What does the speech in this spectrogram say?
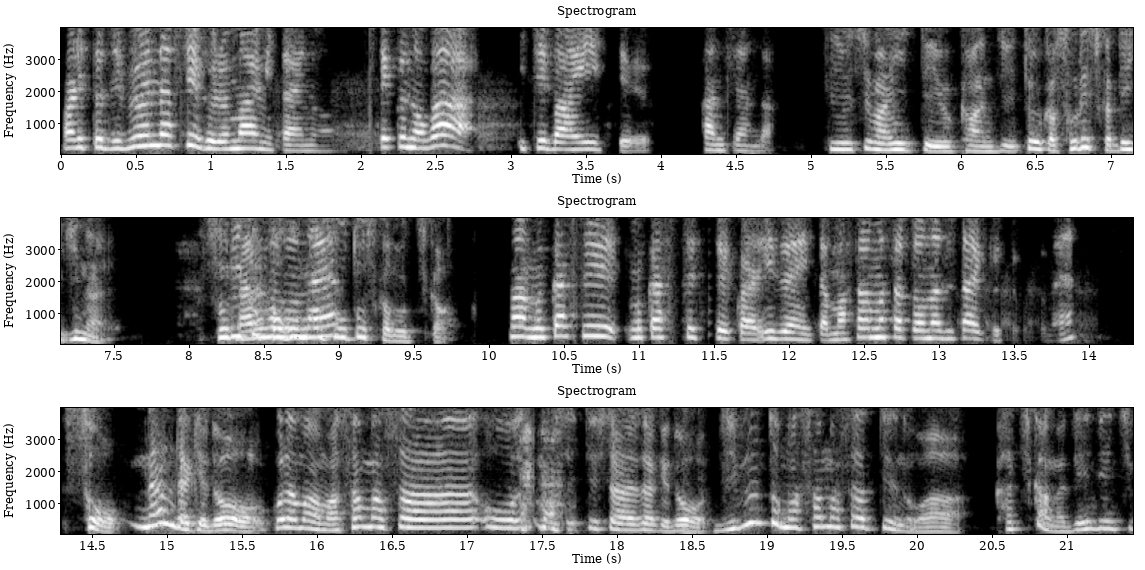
割と自分らしい振る舞いみたいのをしていくのが一番いいっていう感じなんだ。一番いいっていう感じ。というか、それしかできない。それとパフォーなるほどねマンスを落とすかどっちか。まあ、昔、昔っていうか、以前言ったまさまさと同じタイプってことね。そう。なんだけど、これはまあ、まさまさを知ってる人はあれだけど、自分とまさまさっていうのは価値観が全然違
